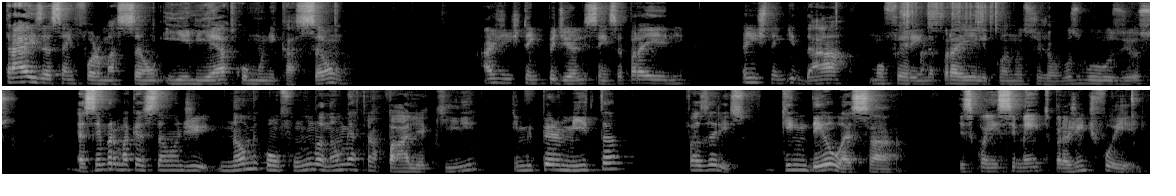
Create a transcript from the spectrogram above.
traz essa informação e ele é a comunicação, a gente tem que pedir a licença para ele, a gente tem que dar uma oferenda para ele quando se joga os búzios. É sempre uma questão de não me confunda, não me atrapalhe aqui e me permita fazer isso. Quem deu essa esse conhecimento para a gente foi ele.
